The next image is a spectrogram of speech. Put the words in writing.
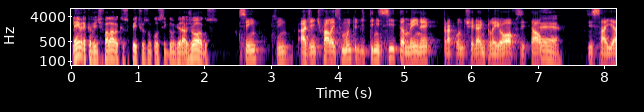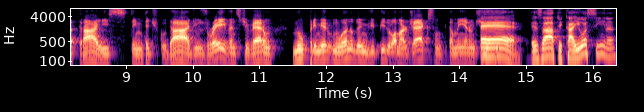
Lembra que a gente falava que os Patriots não conseguiam virar jogos? Sim, sim. A gente fala isso muito de Tennessee também, né? Para quando chegar em playoffs e tal. É. De sair atrás, tem muita dificuldade. Os Ravens tiveram no primeiro, no ano do MVP do Lamar Jackson, que também era um time. É, que... exato. E caiu assim, né?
